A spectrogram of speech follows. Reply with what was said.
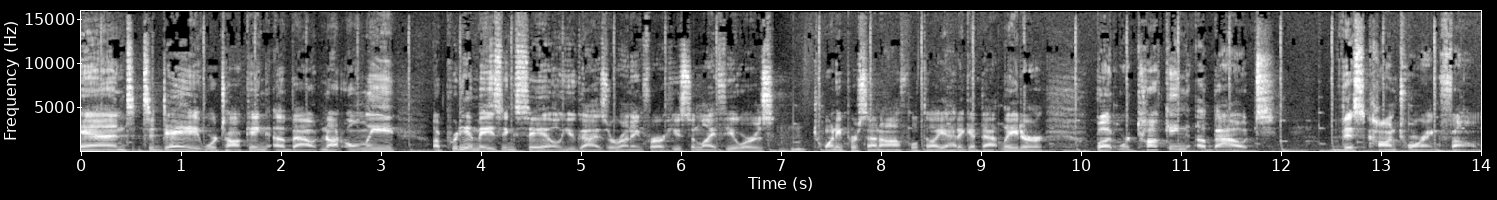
And today we're talking about not only a pretty amazing sale you guys are running for our Houston Life viewers, mm-hmm. 20% off. We'll tell you how to get that later. But we're talking about this contouring foam.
